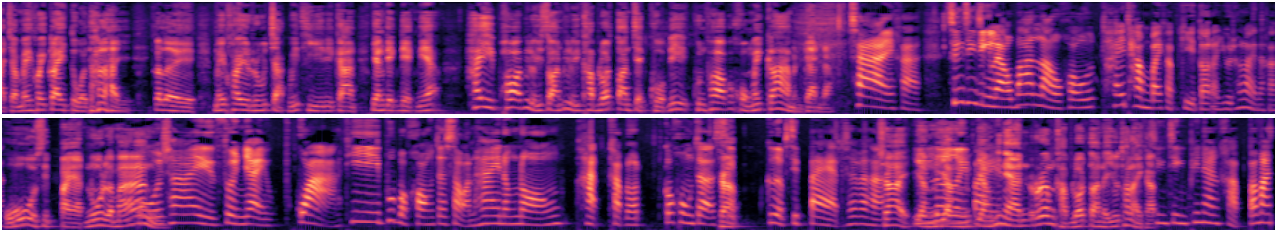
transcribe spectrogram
อาจจะไม่ค่อยใกล้ตัวเท่าไหร่ก็เลย ไม่ค่อยรู้จักวิธีในการอย่างเด็กๆเนี้ย ให้พ่อพี่หลุยสอนพี่หลุยขับรถตอนเจ็ดขวบนี่คุณพ่อก็คงไม่กล้าเหมือนกันนะใช่ค่ะ ซึ่งจริง ๆ แล้วบ้านเราเขาให้ทำใบขับขี่ตอนอายุเท่าไหร่นะคะโอ้สิบแปดนู่นละมั้งโอ้ใช่ ส่วนใหญ่กว่าที่ผู้ปกครองจะสอนให้น้องๆ หัดขับรถก็คงจะครัสิบบ เกือบ 18 ใช่ไหมคะ ใช่ อย่างหรือย่างเลยไปอย่างพี่แนนเริ่มขับรถตอนอายุเท่าไหร่ครับ จริง ๆ พี่แนนขับประมาณ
